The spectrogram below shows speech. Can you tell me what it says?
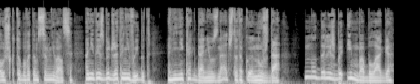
уж, кто бы в этом сомневался. Они-то из бюджета не выйдут. Они никогда не узнают, что такое нужда. Ну да лишь бы им во благо.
